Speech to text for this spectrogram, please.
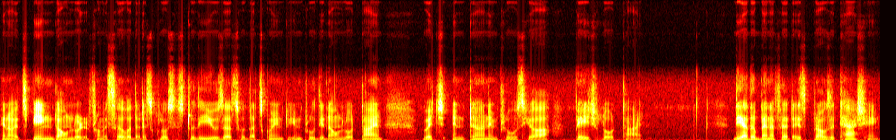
you know it's being downloaded from a server that is closest to the user so that's going to improve the download time which in turn improves your page load time. The other benefit is browser caching.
